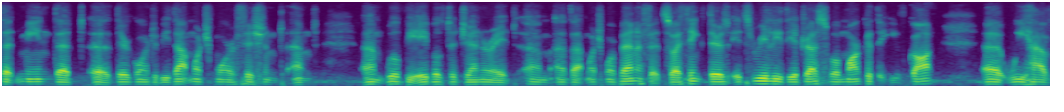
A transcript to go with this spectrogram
that mean that they're going to be that much more efficient and um, will be able to generate um, uh, that much more benefit. So I think there's it's really the addressable market that you've got. Uh, we have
